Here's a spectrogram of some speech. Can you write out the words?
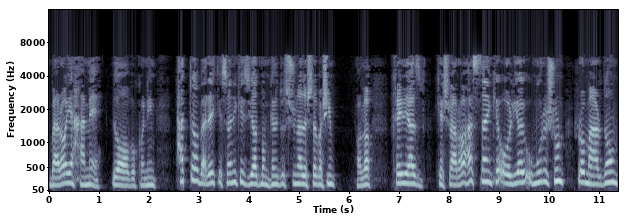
برای همه دعا بکنیم. حتی برای کسانی که زیاد ممکنه دوستشون نداشته باشیم. حالا خیلی از کشورها هستن که اولیای امورشون رو مردم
